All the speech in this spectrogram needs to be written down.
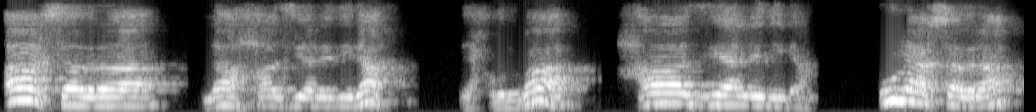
Axadra la Hazia le dirá. De Jurba, Hazia le dirá una Axadra,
